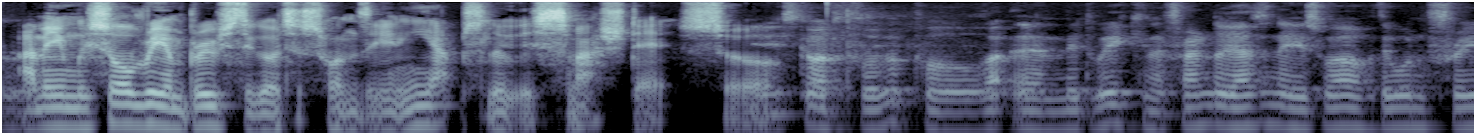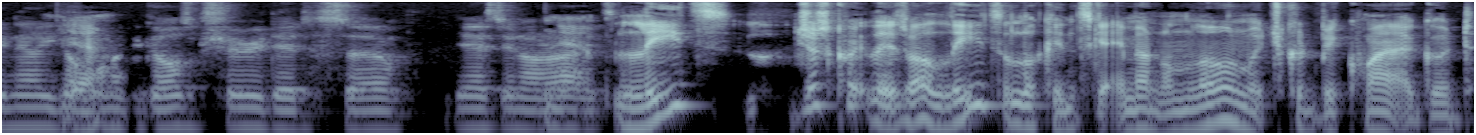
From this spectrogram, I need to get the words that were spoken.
Absolutely. I mean, we saw Rhian Brewster go to Swansea, and he absolutely smashed it. So he's got for Liverpool uh, midweek in a friendly, hasn't he, as well? They won 3 0. He got Yeah. one of the goals, I'm sure he did. So, yeah, he's doing all right. yeah. Leeds, just quickly as well, Leeds are looking to get him on loan, which could be quite a good.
